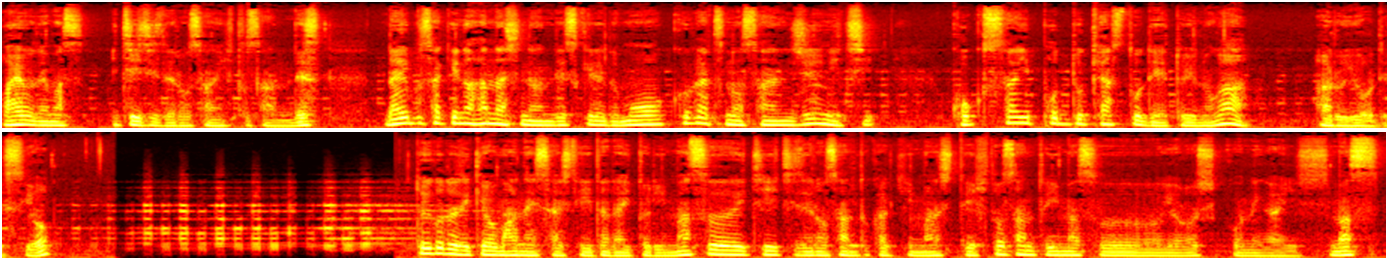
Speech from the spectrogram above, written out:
おはようございます。1103人さんです。だいぶ先の話なんですけれども、9月の30日、国際ポッドキャストデーというのがあるようですよ。ということで今日も話しさせていただいております。1103と書きまして、人さんと言います。よろしくお願いします。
